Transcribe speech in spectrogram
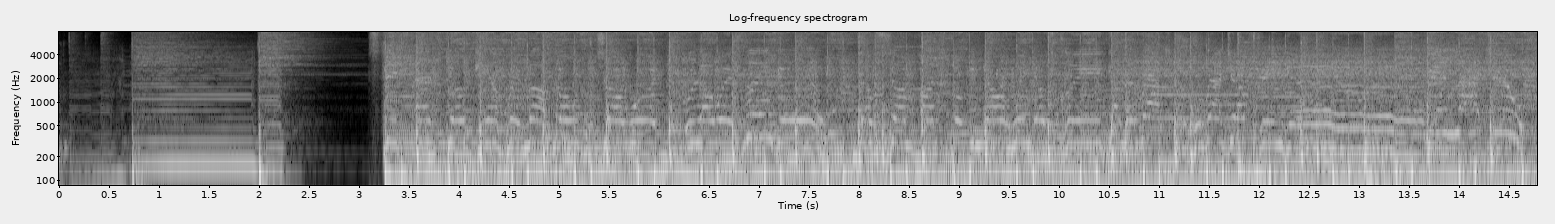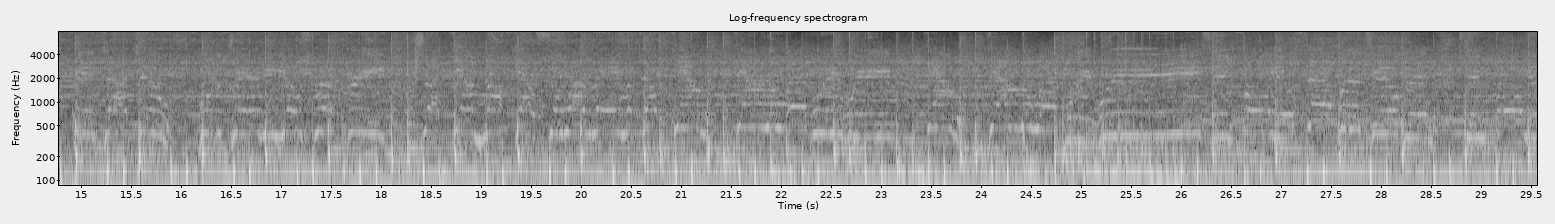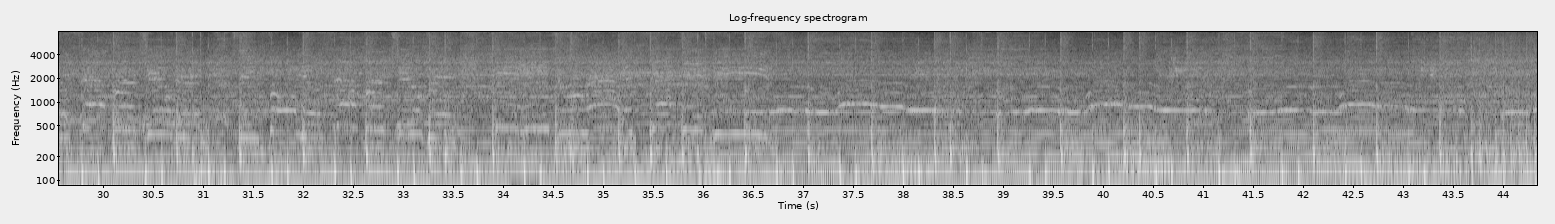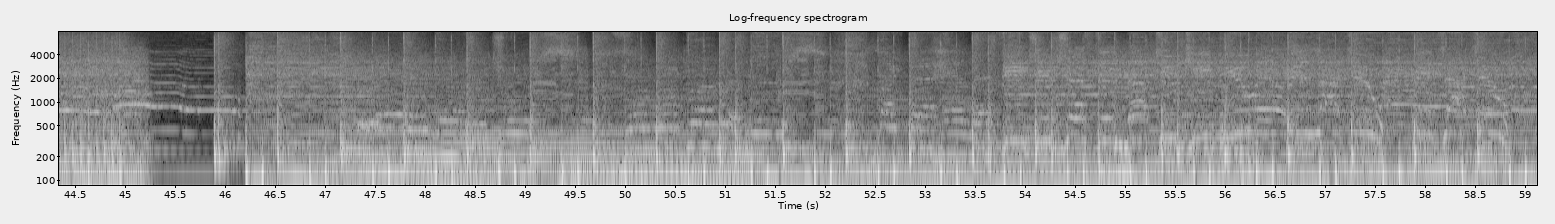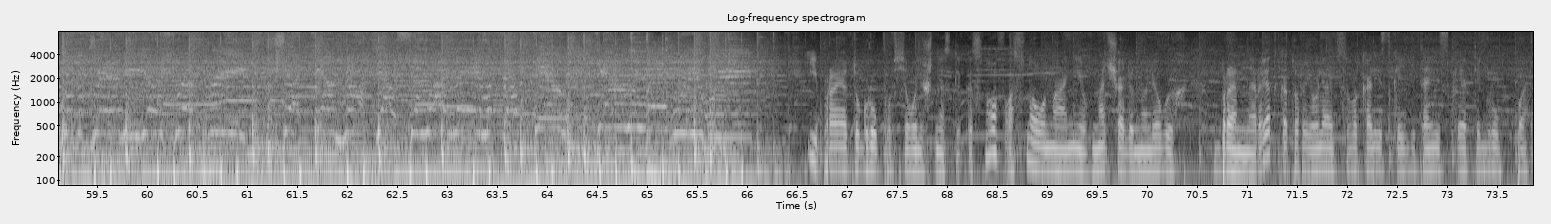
Эту группу всего лишь несколько снов. Основаны они в начале нулевых Бренны Ред, которая является вокалисткой и гитаристкой этой группы.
